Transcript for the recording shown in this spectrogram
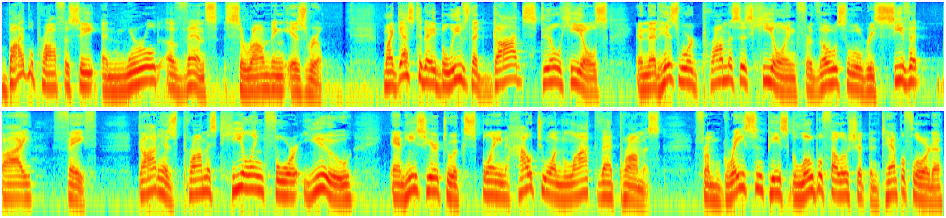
Bible prophecy, and world events surrounding Israel. My guest today believes that God still heals and that His Word promises healing for those who will receive it by faith. God has promised healing for you, and He's here to explain how to unlock that promise. From Grace and Peace Global Fellowship in Tampa, Florida,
